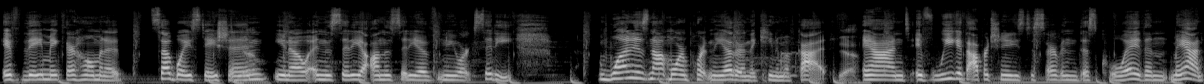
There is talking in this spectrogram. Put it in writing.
if they make their home in a subway station, yeah. you know, in the city, on the city of New York City. One is not more important than the other in the kingdom of God. Yeah. And if we get the opportunities to serve in this cool way, then man,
